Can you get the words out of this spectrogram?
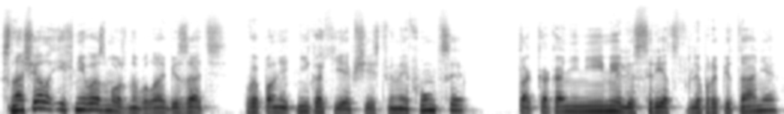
Сначала их невозможно было обязать выполнять никакие общественные функции, так как они не имели средств для пропитания,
